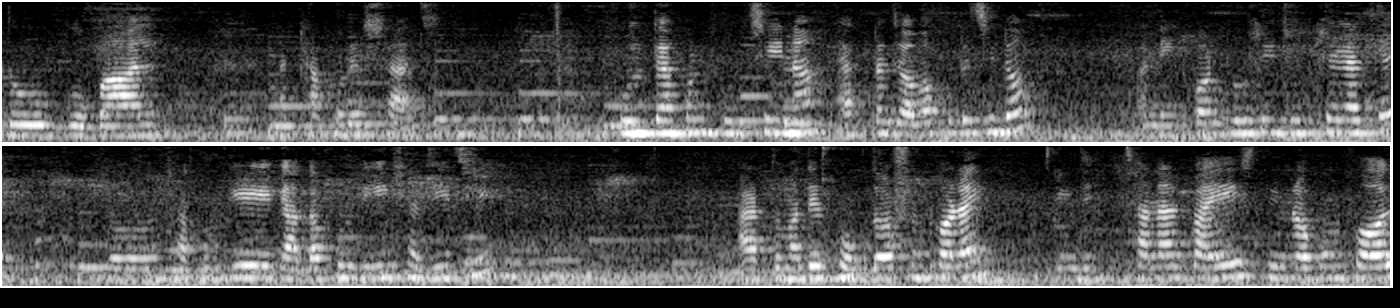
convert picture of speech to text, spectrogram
মাধব, গোপাল আর ঠাকুরের সাজ। ফুল তো এখন ফুটছেই না, একটা জবা ফুটেছিল আর নীলকণ্ঠ সেই চুপসে গেছে। তো ঠাকুরকে গাঁদা ফুল দিয়েই সাজিয়েছি। আর তোমাদের ভোগ দর্শন করাই। ছানার পায়েস, তিন রকম ফল,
